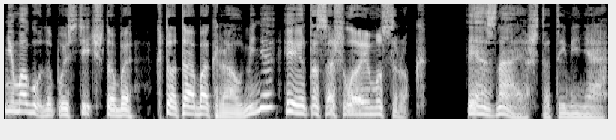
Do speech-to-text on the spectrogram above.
Не могу допустить, чтобы кто-то обокрал меня, и это сошло ему с рук. Я знаю, что ты меня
